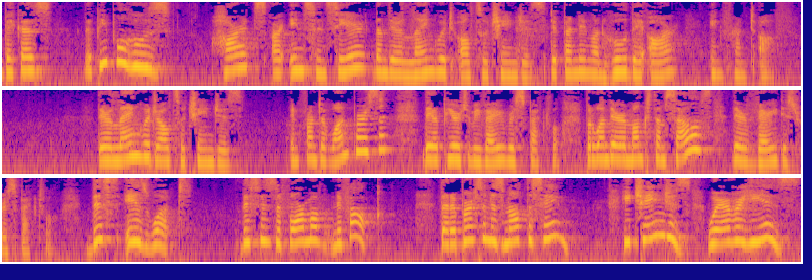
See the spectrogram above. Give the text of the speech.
Because the people whose hearts are insincere, then their language also changes, depending on who they are in front of. Their language also changes in front of one person, they appear to be very respectful. But when they're amongst themselves, they're very disrespectful. This is what? This is a form of nifaq. That a person is not the same. He changes wherever he is.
